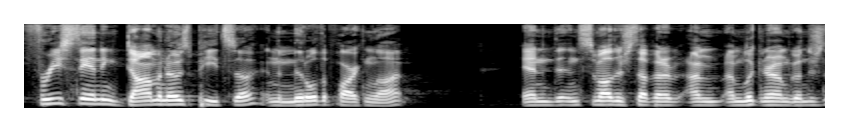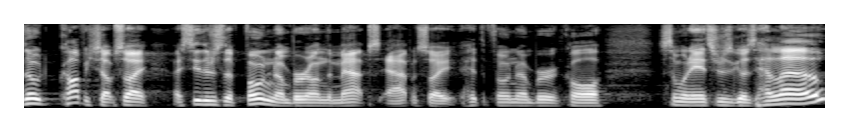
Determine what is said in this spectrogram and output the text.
freestanding Domino's pizza in the middle of the parking lot. And then some other stuff. And I'm, I'm looking around, I'm going, there's no coffee shop. So I, I see there's a phone number on the Maps app. And so I hit the phone number and call. Someone answers goes, hello?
